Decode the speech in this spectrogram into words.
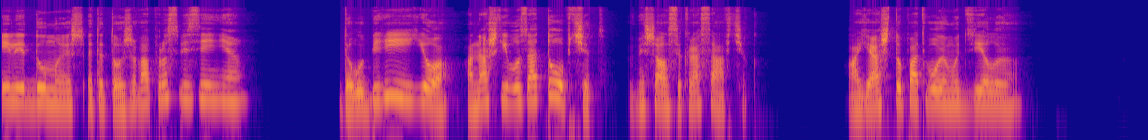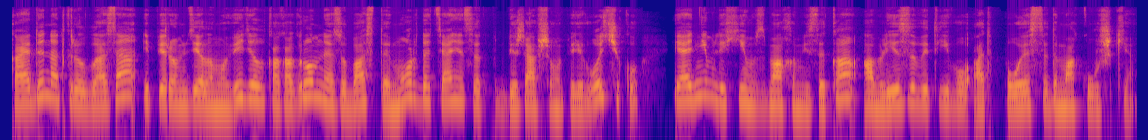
Или думаешь, это тоже вопрос везения? Да убери ее, она ж его затопчет, вмешался красавчик. А я что, по-твоему, делаю? Кайден открыл глаза и первым делом увидел, как огромная зубастая морда тянется к подбежавшему переводчику и одним лихим взмахом языка облизывает его от пояса до макушки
